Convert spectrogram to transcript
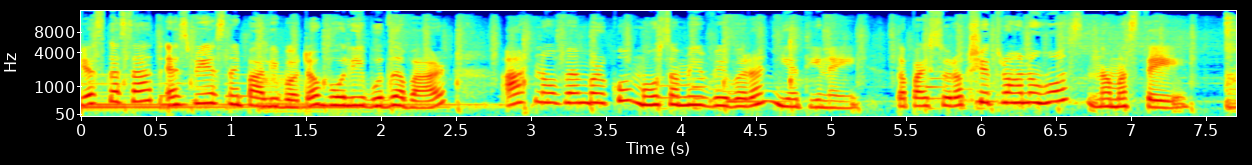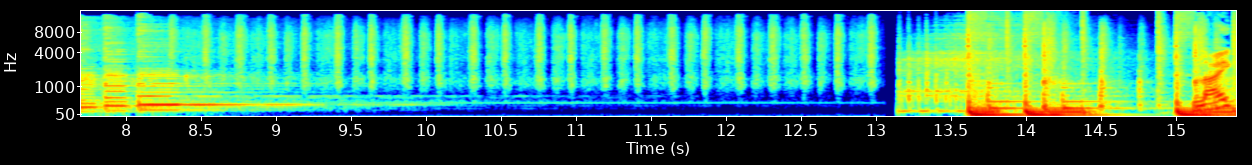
यसका साथ एसपिएस नेपालीबाट भोलि बुधबार आठ नोभेम्बरको मौसमी विवरण यति नै। तपाईँ सुरक्षित रहनुहोस्। नमस्ते। लाइक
